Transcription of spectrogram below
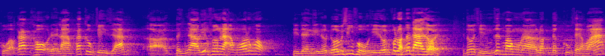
của các hộ để làm các công trình dự án ở tỉnh nào, địa phương nào cũng có, đúng không? Thì đề nghị đối với chính phủ thì đối với có luật đất đai rồi, thì tôi chỉ rất mong là luật được cụ thể hóa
